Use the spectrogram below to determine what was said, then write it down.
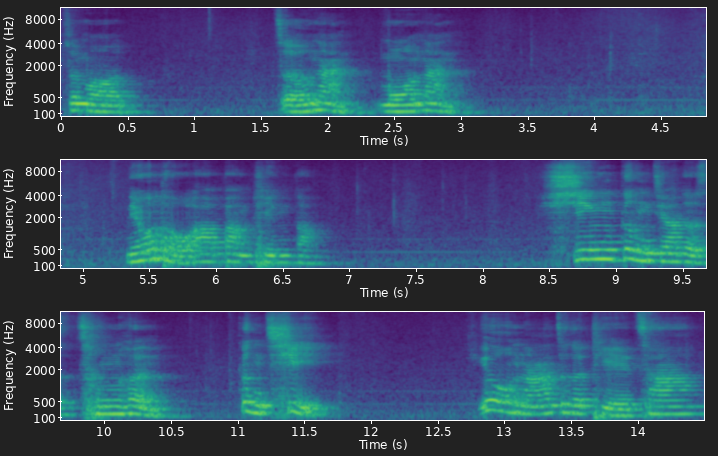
这么责难磨难。牛头阿棒听到，心更加的嗔恨，更气，又拿这个铁叉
